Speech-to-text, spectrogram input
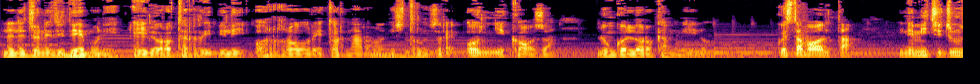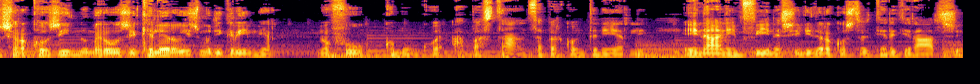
Le legioni di demoni e i loro terribili orrori tornarono a distruggere ogni cosa lungo il loro cammino. Questa volta i nemici giunsero così numerosi che l'eroismo di Grimir non fu comunque abbastanza per contenerli e i nani infine si videro costretti a ritirarsi,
